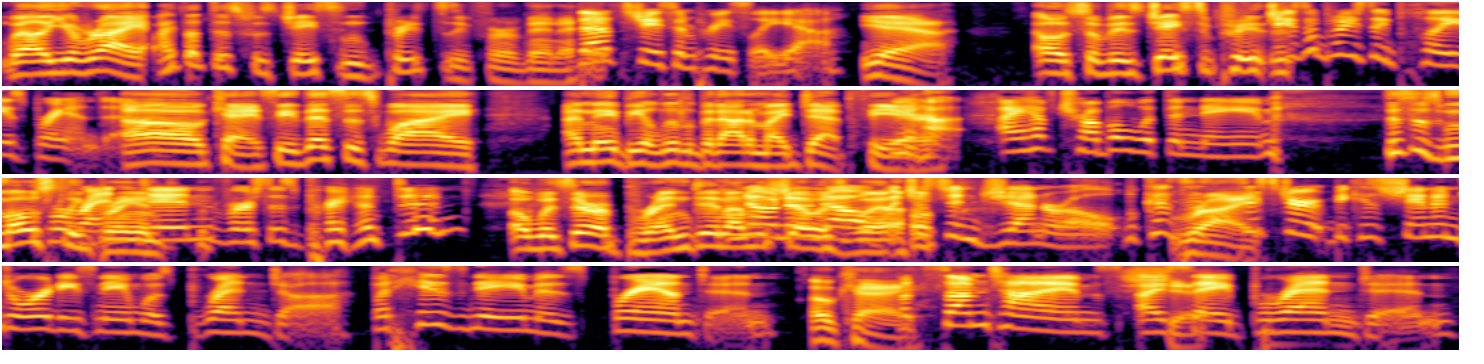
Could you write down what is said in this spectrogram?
Well, you're right. I thought this was Jason Priestley for a minute. That's Jason Priestley. Yeah. yeah. Oh, so is Jason Priestley? Jason Priestley plays Brandon. Oh, okay. See, this is why I may be a little bit out of my depth here. Yeah, I have trouble with the name This is mostly Brendan Brandon. versus Brandon. Oh, was there a Brendan on no, the show no, no, as well? but just in general, because his Right. sister, because Shannen Doherty's name was Brenda, but his name is Brandon. Okay. But sometimes I say Brendan,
